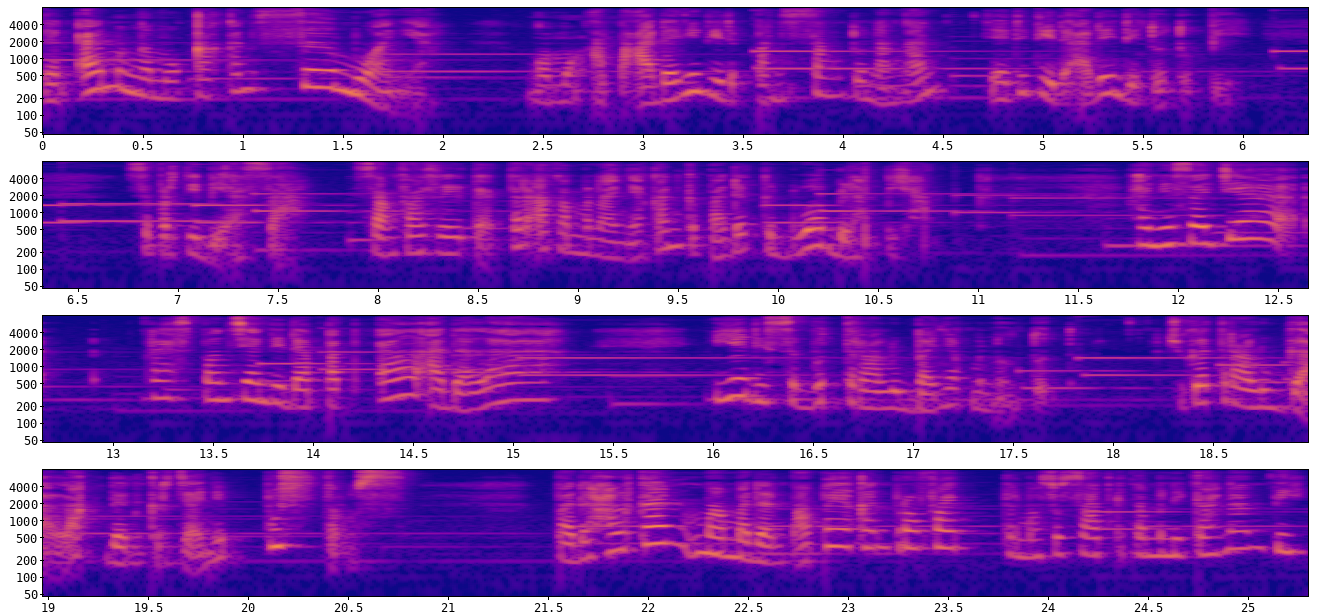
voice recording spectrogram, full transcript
Dan El mengemukakan semuanya, ngomong apa adanya di depan sang tunangan, jadi tidak ada yang ditutupi. Seperti biasa, sang fasilitator akan menanyakan kepada kedua belah pihak. Hanya saja Respons yang didapat L adalah ia disebut terlalu banyak menuntut, juga terlalu galak dan kerjanya push terus. Padahal kan mama dan papa yang akan provide termasuk saat kita menikah nanti.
